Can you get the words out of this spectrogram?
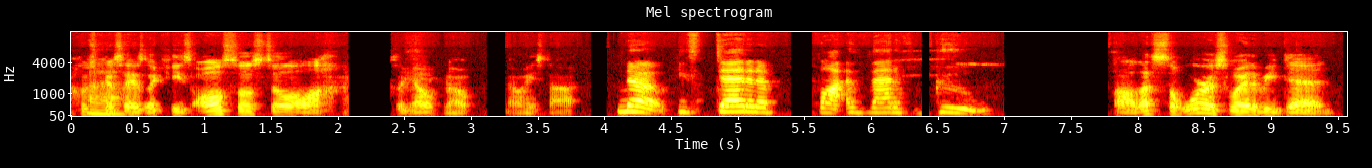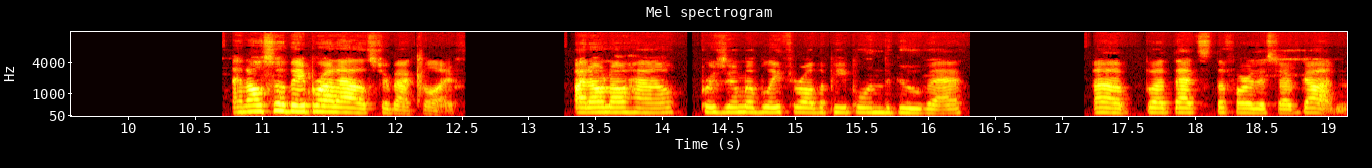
I was gonna Ah. say is like he's also still alive. It's like oh no, no he's not. No, he's dead in a, va- a vat of goo. Oh, that's the worst way to be dead. And also, they brought Alistair back to life. I don't know how. Presumably through all the people in the goo vat. Uh, but that's the farthest I've gotten.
